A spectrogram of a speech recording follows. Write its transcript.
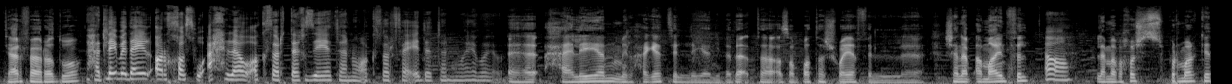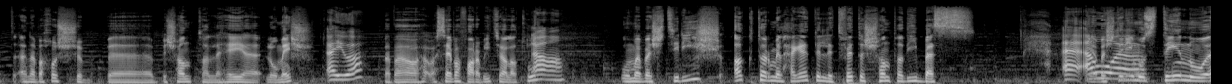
انت عارفه يا رضوى؟ هتلاقي بدايل أرخص وأحلى وأكثر تغذية وأكثر فائدة و و آه، حاليا من الحاجات اللي يعني بدأت أظبطها شوية في عشان أبقى mindful آه. لما بخش السوبر ماركت أنا بخش بشنطة اللي هي القماش. أيوه. ببقى سايبها في عربيتي على طول. آه. وما بشتريش أكتر من الحاجات اللي ت fit الشنطة دي بس. أو بشتري موزتين و...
